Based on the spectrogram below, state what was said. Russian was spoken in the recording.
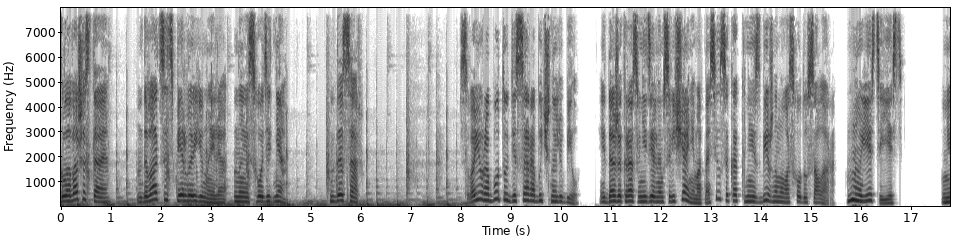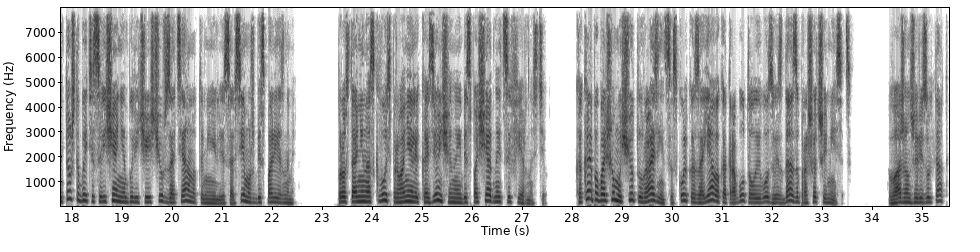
Глава шестая. 21 июня. На исходе дня. Десар. Свою работу Десар обычно любил. И даже к раз в недельным совещаниям относился как к неизбежному восходу Салара. Но есть и есть. Не то чтобы эти совещания были чересчур затянутыми или совсем уж бесполезными. Просто они насквозь провоняли казенщиной и беспощадной циферностью. Какая по большому счету разница, сколько заявок отработала его звезда за прошедший месяц? Важен же результат.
